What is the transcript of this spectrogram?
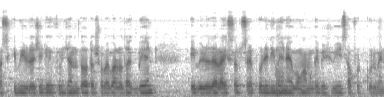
আজকে ভিডিও ছিল এই পর্যন্ত, তো সবাই ভালো থাকবেন। এই ভিডিওটা লাইক সাবস্ক্রাইব করে দিবেন এবং আমাকে বেশি বেশি সাপোর্ট করবেন।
